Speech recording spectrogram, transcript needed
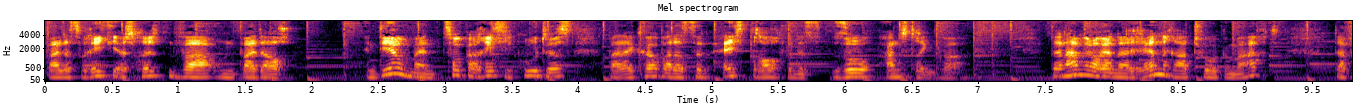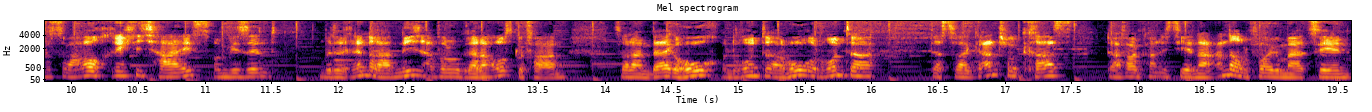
weil das richtig erschreckend war und weil da auch in dem Moment Zucker richtig gut ist, weil der Körper das dann echt braucht, wenn es so anstrengend war. Dann haben wir noch eine Rennradtour gemacht. Das war auch richtig heiß und wir sind mit dem Rennrad nicht einfach nur geradeaus gefahren, sondern Berge hoch und runter, hoch und runter. Das war ganz schön krass. Davon kann ich dir in einer anderen Folge mal erzählen.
